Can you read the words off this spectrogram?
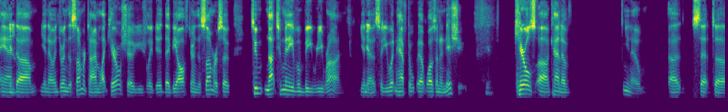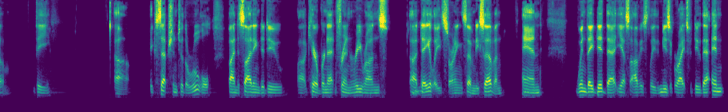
and yeah. um, you know, and during the summertime, like Carol's show usually did, they'd be off during the summer, so too not too many of them be rerun. You know, so you wouldn't have to. That wasn't an issue. Yeah. Carol's uh, kind of, you know, uh, set uh, the uh, exception to the rule by deciding to do uh, Carol Burnett and Friend reruns uh, mm-hmm. daily starting in 77. And when they did that, yes, obviously the music rights would do that. And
